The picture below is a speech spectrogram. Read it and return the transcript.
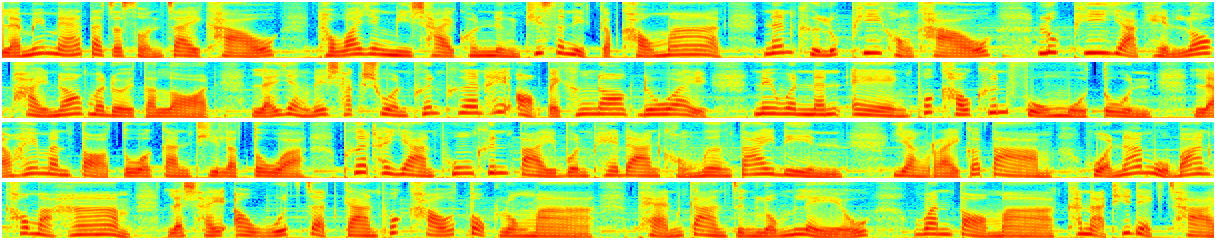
และไม่แม้แต่จะสนใจเขาทว่ายังมีชายคนหนึ่งที่สนิทกับเขามาก นั่นคือลูกพี่ของเขา ลูกพี่อยากเห็นโลกภายนอกมาโดยตลอด และยังได้ชักชวนเพื่อนๆให้ออกไปข้างนอกด้วย ในวันนั้นเอง พวกเขาขึ้นฝูงหมูตุนแล้วให้มันต่อตัวกันทีละตัว เพื่อทะยานพุ่งขึ้นไปบนเพดานของเมืองใต้ดิน อย่างไรก็ตาม หัวหน้าหมู่บ้านเข้ามาห้าม และใช้อาวุธจัดการพวกเขาตกลงมา แผนการจึงล้มเหลว วันต่อมาขณะที่เด็กชาย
